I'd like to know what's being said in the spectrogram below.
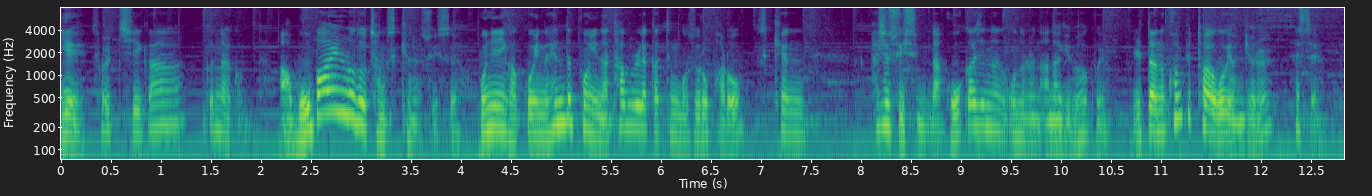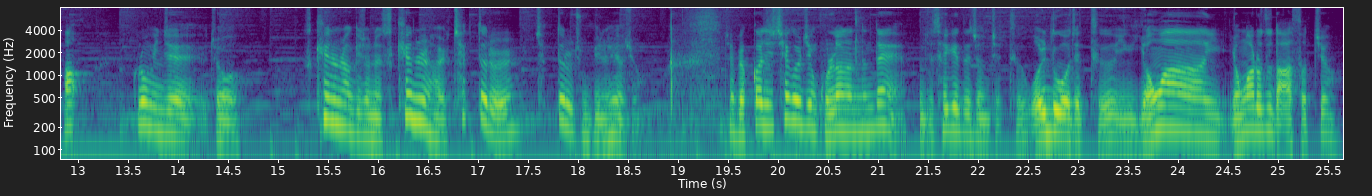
예, 설치가 끝날 겁니다. 아, 모바일로도 참 스캔할 수 있어요. 본인이 갖고 있는 핸드폰이나 타블렛 같은 곳으로 바로 스캔 하실 수 있습니다. 그거까지는 오늘은 안 하기로 하고요. 일단은 컴퓨터하고 연결을 했어요. 아, 그럼 이제 저 스캔을 하기 전에 스캔을 할 책들을 책들을 준비를 해야죠. 제가 몇 가지 책을 지금 골라놨는데 이제 세계대전 Z, 월드워 Z 이 영화 영화로도 나왔었죠.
